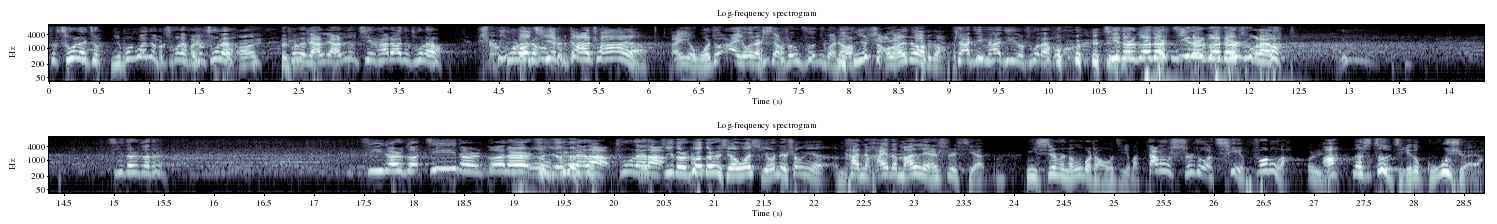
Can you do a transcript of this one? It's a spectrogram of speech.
就出来就你甭管怎么出来，反正出来了，出来俩人俩人就嘁哩咔嚓就出来了，出来嘁哩咔嚓呀！哎呀，我就爱有点相声词，你管着了？你少来这个，啪叽啪叽就出来了，叽嘚咯嘚，叽嘚咯嘚出来了，叽嘚咯嘚，叽嘚咯叽嘚咯嘚就出来了，出来了，鸡嘚咯嘚行，我喜欢这声音。看着孩子满脸是血，你媳妇能不着急吗？当时就要气疯了啊！那是自己的骨血呀！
